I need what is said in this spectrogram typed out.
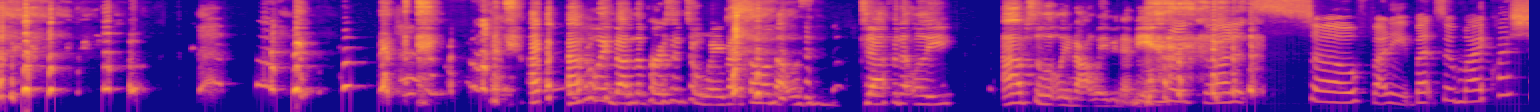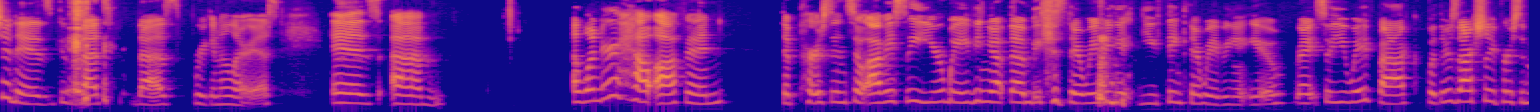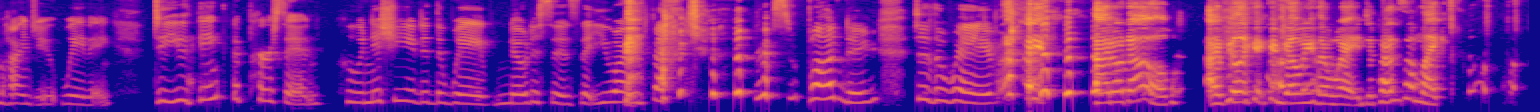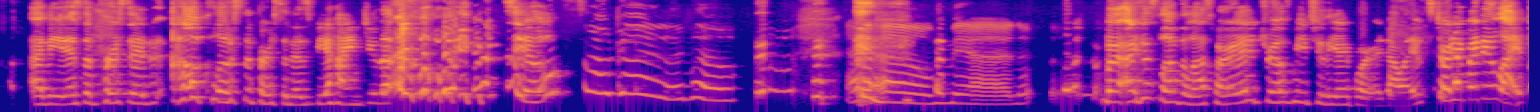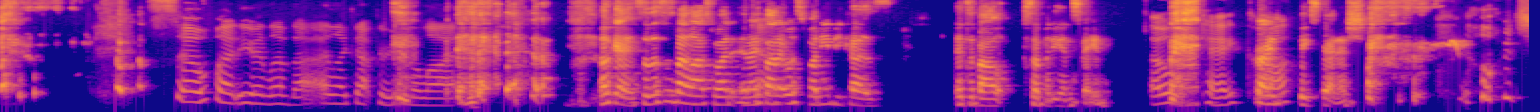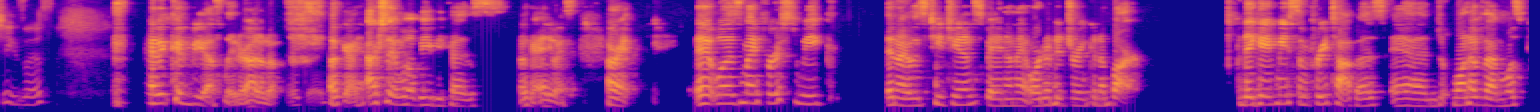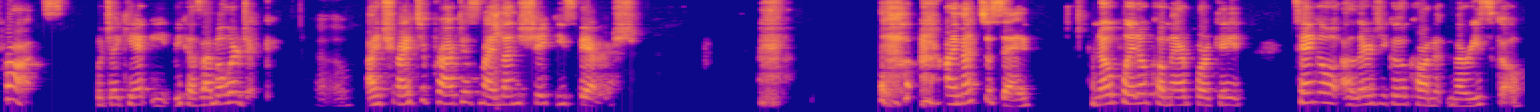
I have definitely been the person to wave at someone that was definitely, absolutely not waving at me. Oh my god, it's so funny. But so my question is because that's that's freaking hilarious. Is um, I wonder how often the person. So obviously you're waving at them because they're waving at you. Think they're waving at you, right? So you wave back, but there's actually a person behind you waving. Do you think the person who initiated the wave notices that you are in fact responding to the wave? I don't know. I feel like it could go either way. Depends on like. I mean, is the person how close the person is behind you that to? so good. I know. I, oh man. But I just love the last part. It drove me to the airport, and now I'm starting my new life. So funny. I love that. I like that person a lot. okay, so this is my last one, and I thought it was funny because it's about somebody in Spain Oh, okay. trying to speak Spanish, Oh, Jesus. and it could be us later. I don't know. Okay. Okay, actually, it will be because. Okay, anyways, all right. It was my first week, and I was teaching in Spain, and I ordered a drink in a bar. They gave me some free tapas, and one of them was prawns, which I can't eat because I'm allergic. Uh oh. I tried to practice my then shaky Spanish. I meant to say, no puedo comer porque tengo alérgico con marisco,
